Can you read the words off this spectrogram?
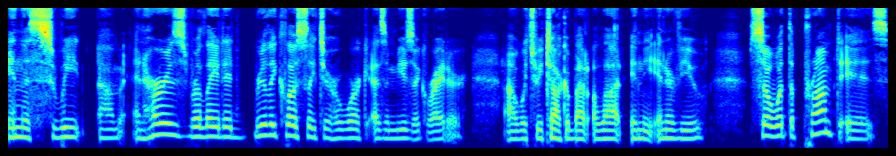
in the suite, um, and hers related really closely to her work as a music writer, uh, which we talk about a lot in the interview. So, what the prompt is,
